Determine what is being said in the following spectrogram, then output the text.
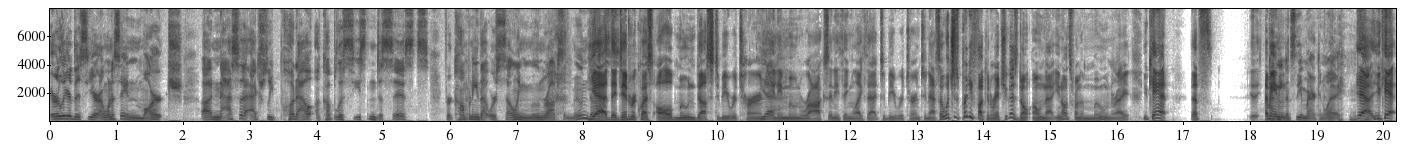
earlier this year, I want to say in March, uh, NASA actually put out a couple of cease and desists for company that were selling moon rocks and moon dust. Yeah, they did request all moon dust to be returned, Yeah. any moon rocks, anything like that to be returned to NASA, which is pretty fucking rich. You guys don't own that. You know it's from the moon, right? You can't. That's. I I mean, mean, it's the American way. yeah, you can't.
